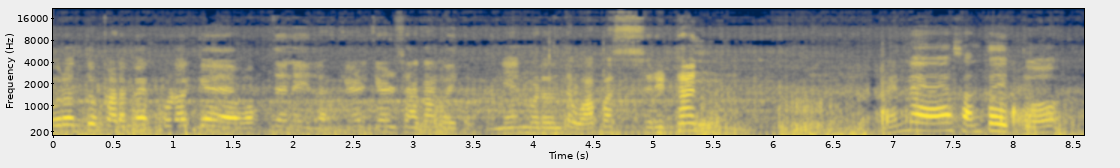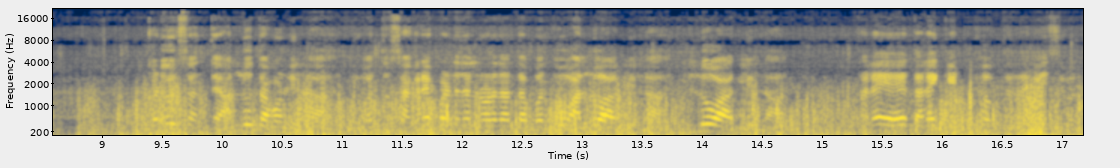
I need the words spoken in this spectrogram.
ಅವರಂತೂ ಕಡಿಮೆ ಕೊಡೋಕ್ಕೆ ಒಪ್ತಾನೆ ಇಲ್ಲ. ಕೇಳಿ ಕೇಳಿ ಸಾಕಾಗೋಯ್ತು. ಇನ್ನೇನು ಮಾಡೋದಂತ ವಾಪಸ್ ರಿಟರ್ನ್ ನಿನ್ನೆ ಸಂತೆ ಇತ್ತು. ಕಡೂರು ಸಂತೆ, ಅಲ್ಲೂ ತಗೊಂಡಿಲ್ಲ. ಇವತ್ತು ಸಗರೆ ಬಣ್ಣದಲ್ಲಿ ನೋಡೋದಂತ ಬಂದು ಅಲ್ಲೂ ಆಗಲಿಲ್ಲ, ಇಲ್ಲೂ ಆಗಲಿಲ್ಲ. ತಲೆ ತಲೆ ಕೆಟ್ಟು ಹೋಗ್ತದೆ ಗೈಸ್ ಇವತ್ತು.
